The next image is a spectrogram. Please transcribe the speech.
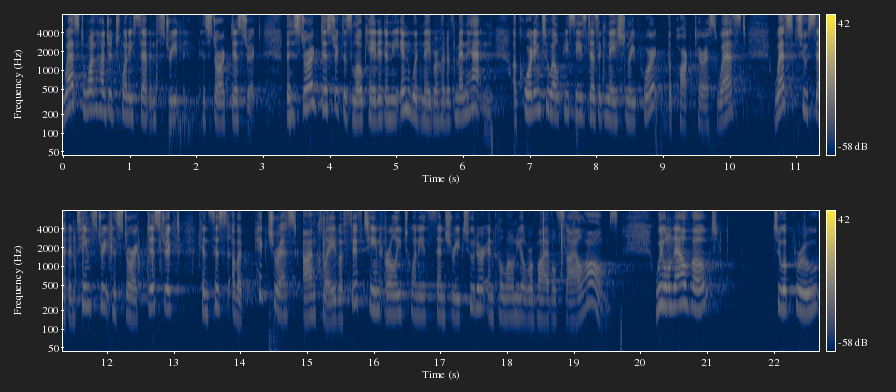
West 127th Street Historic District. The historic district is located in the Inwood neighborhood of Manhattan. According to LPC's designation report, the Park Terrace West, West 217th Street Historic District consists of a picturesque enclave of 15 early 20th century Tudor and colonial revival style homes. We will now vote to approve.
